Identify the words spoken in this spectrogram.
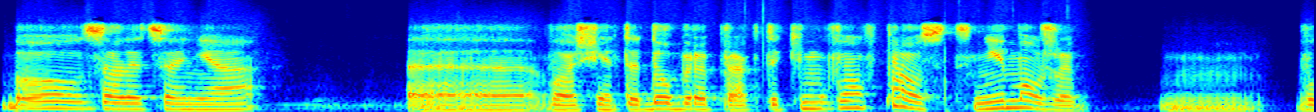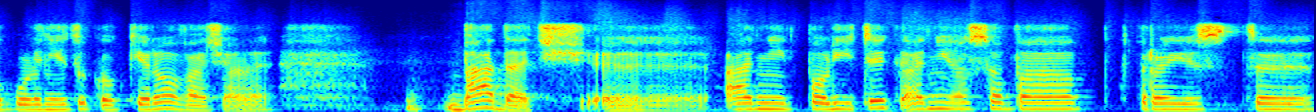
bo zalecenia, e, właśnie te dobre praktyki mówią wprost, nie może mm, w ogóle nie tylko kierować, ale badać e, ani polityk, ani osoba, która jest, e,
